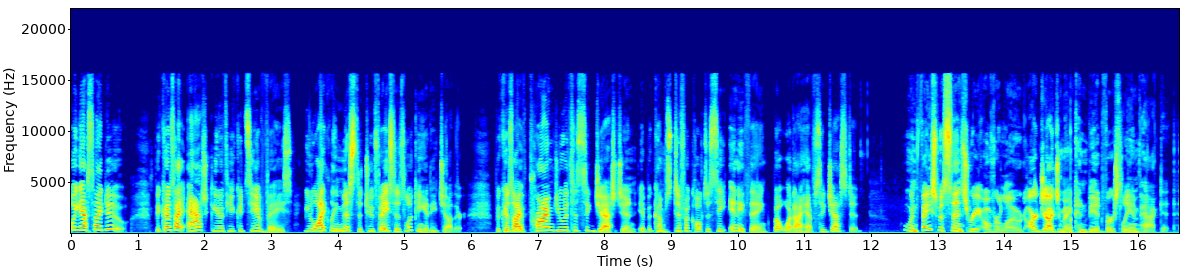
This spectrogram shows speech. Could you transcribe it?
Well, yes, I do. Because I asked you if you could see a vase, you likely missed the two faces looking at each other. Because I have primed you with a suggestion, it becomes difficult to see anything but what I have suggested. When faced with sensory overload, our judgment can be adversely impacted.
